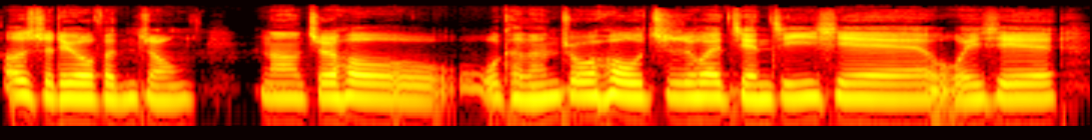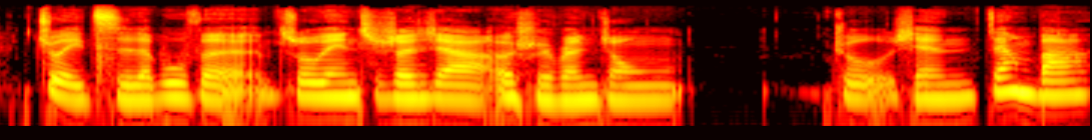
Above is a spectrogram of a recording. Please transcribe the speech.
二十六分钟。那之后我可能做后置，会剪辑一些我一些赘词的部分，说不定只剩下二十分钟，就先这样吧。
